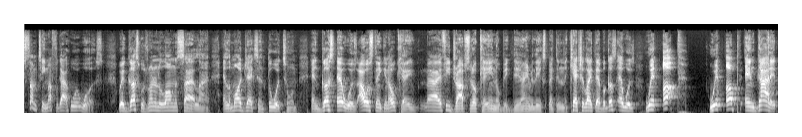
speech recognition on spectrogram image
some team. I forgot who it was. Where Gus was running along the sideline and Lamar Jackson threw it to him. And Gus Edwards, I was thinking, okay, nah, if he drops it, okay, ain't no big deal. I ain't really expecting him to catch it like that. But Gus Edwards went up, went up and got it,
